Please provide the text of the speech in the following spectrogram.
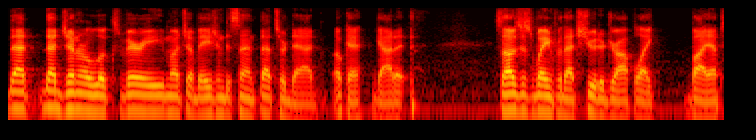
That that general looks very much of Asian descent. That's her dad. Okay, got it. So I was just waiting for that shoe to drop like by ep-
